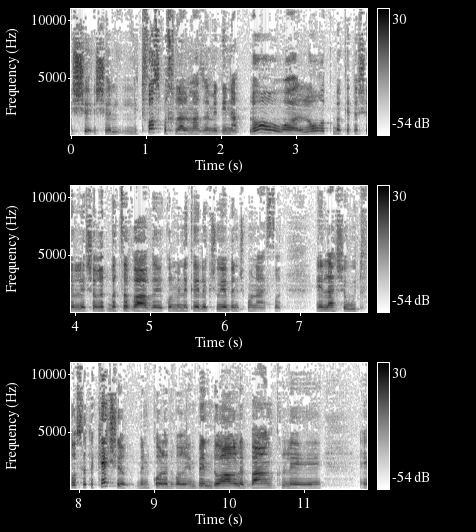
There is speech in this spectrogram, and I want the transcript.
ש, של לתפוס בכלל מה זה מדינה, לא, לא רק בקטע של לשרת בצבא וכל מיני כאלה כשהוא יהיה בן 18, אלא שהוא יתפוס את הקשר בין כל הדברים, בין דואר לבנק, ל... אה,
